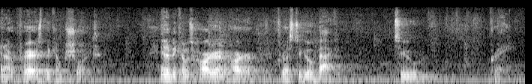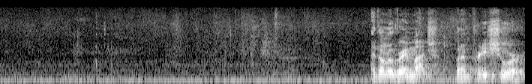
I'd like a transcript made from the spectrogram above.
And our prayers become short. And it becomes harder and harder for us to go back to pray. I don't know very much, but I'm pretty sure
